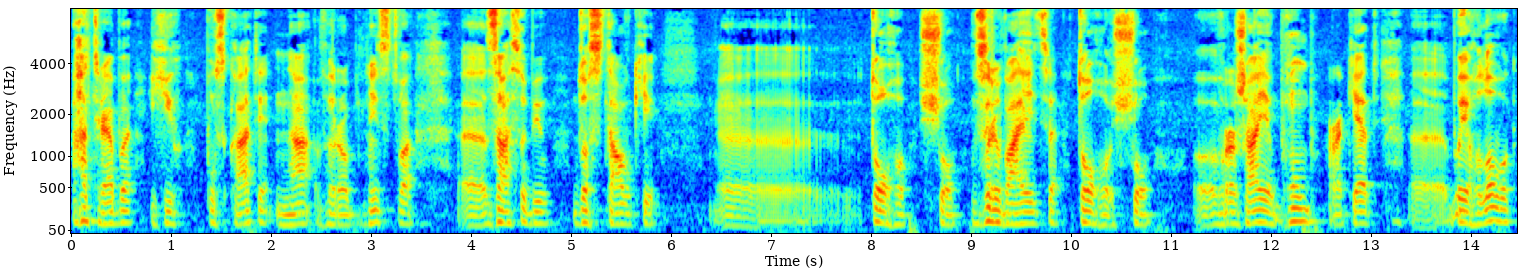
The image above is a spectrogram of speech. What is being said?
А треба їх пускати на виробництво е, засобів доставки е, того, що взривається, того, що вражає бомб, ракет, е, боєголовок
